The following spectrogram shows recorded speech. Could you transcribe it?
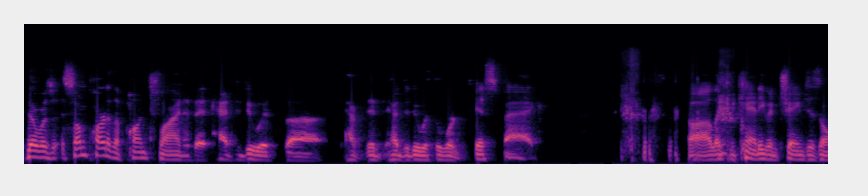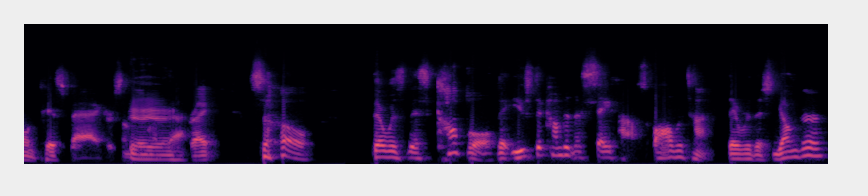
there was some part of the punchline of it had to do with uh it had to do with the word piss bag uh like he can't even change his own piss bag or something Yeah, like yeah. that right so there was this couple that used to come to the safe house all the time they were this younger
